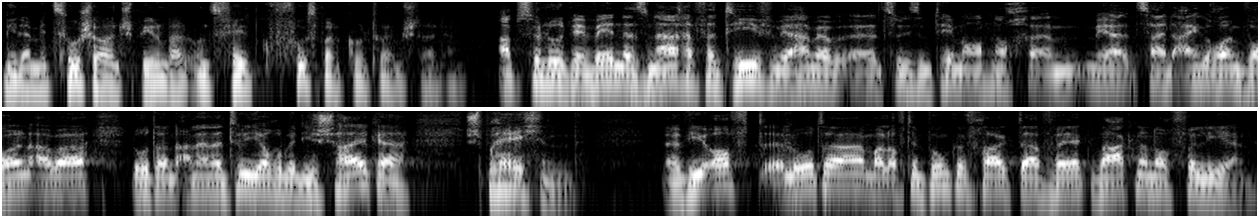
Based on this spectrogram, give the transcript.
wieder mit Zuschauern spielen, weil uns fehlt Fußballkultur im Stadion. Absolut. Wir werden das nachher vertiefen. Wir haben ja äh, zu diesem Thema auch noch ähm, mehr Zeit eingeräumt wollen. Aber Lothar und Anna natürlich auch über die Schalker sprechen. Äh, wie oft, äh, Lothar, mal auf den Punkt gefragt, darf Wagner noch verlieren?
